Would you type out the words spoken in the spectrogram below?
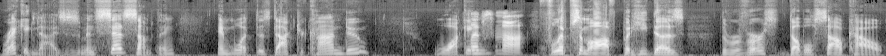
recognizes him and says something. And what does Dr. Khan do? Walking Flips him off. flips him off, but he does the reverse double sow cow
